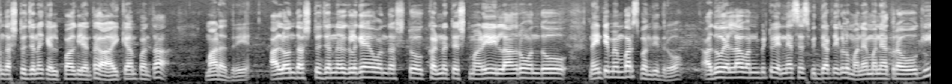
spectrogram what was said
ಒಂದಷ್ಟು ಜನಕ್ಕೆ ಹೆಲ್ಪ್ ಆಗಲಿ ಅಂತ ಐ ಕ್ಯಾಂಪ್ ಅಂತ ಮಾಡಿದ್ರಿ. ಅಲ್ಲೊಂದಷ್ಟು ಜನಗಳಿಗೆ ಒಂದಷ್ಟು ಕಣ್ಣು ಟೆಸ್ಟ್ ಮಾಡಿ, ಇಲ್ಲಾಂದರೂ ಒಂದು ನೈಂಟಿ ಮೆಂಬರ್ಸ್ ಬಂದಿದ್ದರು ಅದು ಎಲ್ಲ ಬಂದುಬಿಟ್ಟು ಎನ್ ಎಸ್ ಎಸ್ ವಿದ್ಯಾರ್ಥಿಗಳು ಮನೆ ಮನೆ ಹತ್ರ ಹೋಗಿ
